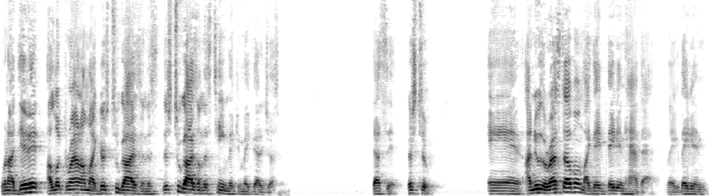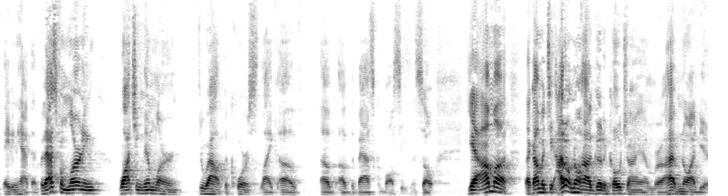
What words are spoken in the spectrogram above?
when I did it, I looked around. I'm like, there's two guys in this. There's two guys on this team that can make that adjustment. That's it. There's two, and I knew the rest of them. Like they they didn't have that. Like they didn't they didn't have that. But that's from learning, watching them learn throughout the course, like of of of the basketball season. So, yeah, I'm a like I'm a. Te- I don't know how good a coach I am, bro. I have no idea.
